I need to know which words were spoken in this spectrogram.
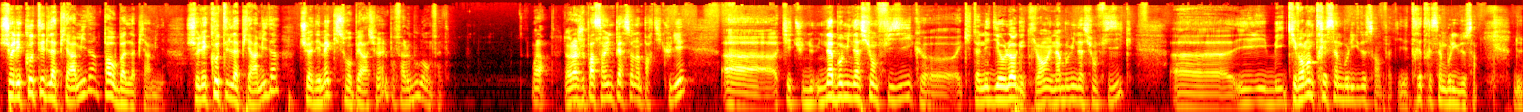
sur les côtés de la pyramide, pas au bas de la pyramide, sur les côtés de la pyramide, tu as des mecs qui sont opérationnels pour faire le boulot en fait. Voilà. Donc là, je passe à une personne en particulier, euh, qui est une, abomination physique, euh, qui est un idéologue et qui est vraiment une abomination physique, euh, qui est vraiment très symbolique de ça en fait. Il est très très symbolique de ça. De,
